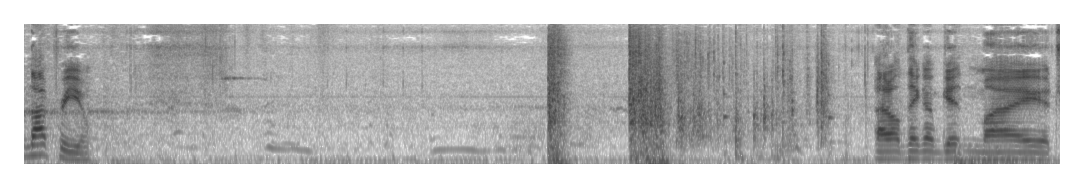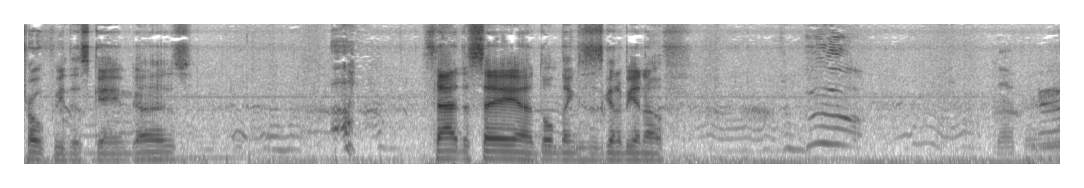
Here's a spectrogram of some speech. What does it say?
Not for you. I don't think I'm getting my trophy this game, guys. Sad to say, I don't think this is going to be enough. Never know.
